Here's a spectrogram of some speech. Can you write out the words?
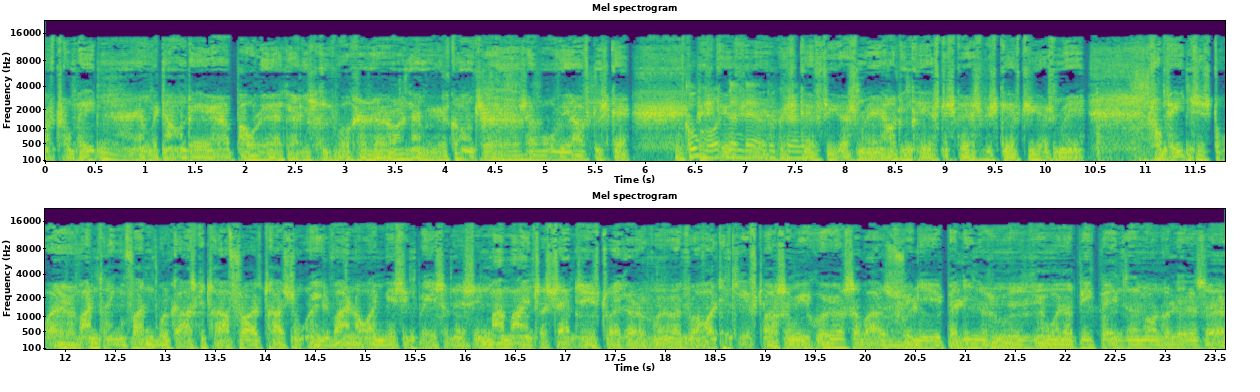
og trompeten. Øh, Mit navn det er Paul Erik, jeg er lige skidt vokset der. Velkommen til, øh, så, hvor vi i aften skal En god måde, den der, du beskæftige os med, hold din kæft, det skal beskæftige os med trompetens historie, vandringen fra den bulgarske træfløjt tradition hele vejen over i messingblæsernes. En meget, meget interessant historie, og du hold din kæft. Og som I kunne høre, så var der selvfølgelig Berlin, og under Big Band, med underledelse af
